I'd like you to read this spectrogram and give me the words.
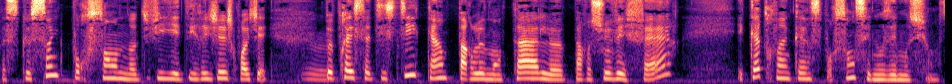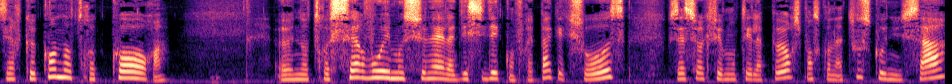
Parce que 5% de notre vie est dirigée, je crois que j'ai à peu près statistique, hein, par le mental, par je vais faire. Et 95%, c'est nos émotions. C'est-à-dire que quand notre corps euh, notre cerveau émotionnel a décidé qu'on ferait pas quelque chose, vous assure qu'il fait monter la peur. Je pense qu'on a tous connu ça.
